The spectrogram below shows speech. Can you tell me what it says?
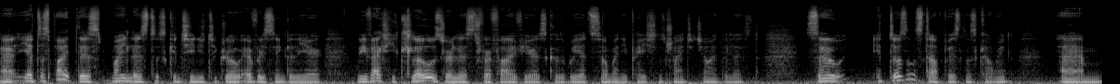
Uh, yet, despite this, my list has continued to grow every single year. We've actually closed our list for five years because we had so many patients trying to join the list. So it doesn't stop business coming. Um,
